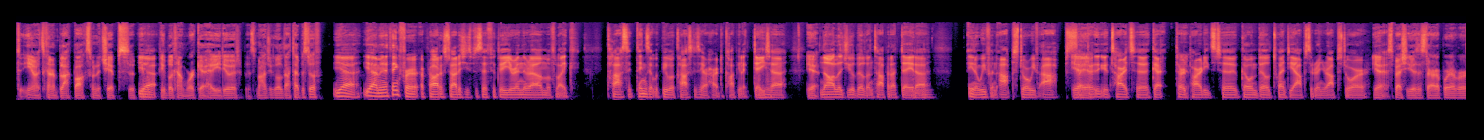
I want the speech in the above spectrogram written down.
the- you know it's kind of black box when it chips. So people, Yeah. people can't work out how you do it, but it's magical. That type of stuff. Yeah, yeah. I mean, I think for a product strategy specifically, you're in the realm of like classic things that would would classically say are hard to copy, like data, Mm-hmm. Yeah. Mm-hmm. knowledge you'll build on top of that data. You know, we've an app store, we've apps. Yeah, Like, It's hard to get third parties to go and build 20 apps that are in your app store. Yeah, especially as a startup, or whatever.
